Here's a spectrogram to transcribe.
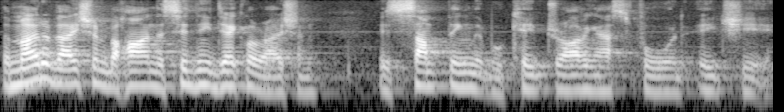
The motivation behind the Sydney Declaration is something that will keep driving us forward each year.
